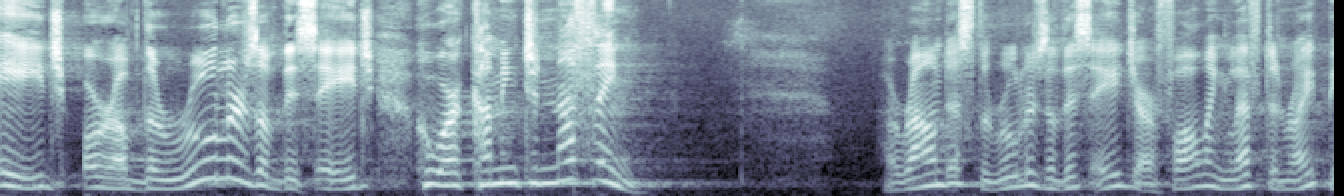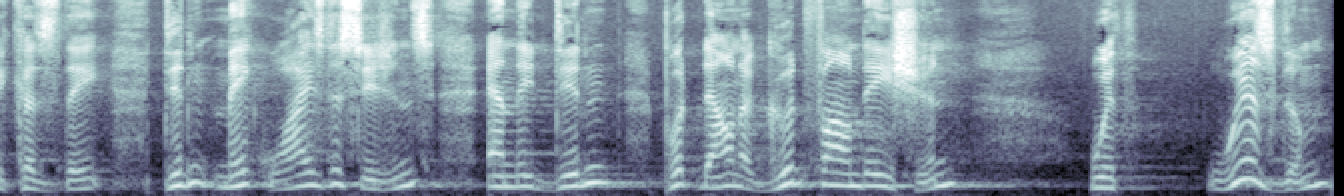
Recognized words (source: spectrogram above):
age or of the rulers of this age who are coming to nothing. Around us, the rulers of this age are falling left and right because they didn't make wise decisions and they didn't put down a good foundation with wisdom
